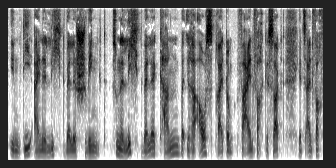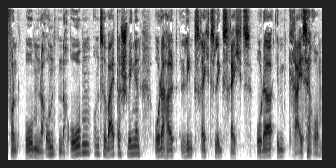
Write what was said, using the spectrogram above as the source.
in die eine Lichtwelle schwingt. So eine Lichtwelle kann bei ihrer Ausbreitung, vereinfacht gesagt, jetzt einfach von oben nach unten nach oben und so weiter schwingen oder halt links, rechts, links, rechts oder im Kreis herum.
